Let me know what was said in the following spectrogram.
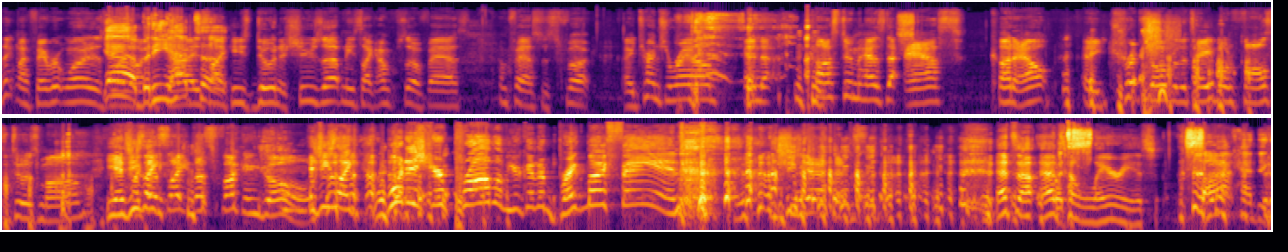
I think my favorite one is Yeah, where, like, but he had to- like he's doing his shoes up and he's like I'm so fast, I'm fast as fuck. And he turns around and the costume has the ass cut out and he trips over the table and falls into his mom. Yeah, she's like, like, that's like that's fucking gold. and she's like, "What is your problem? You're gonna break my fan." That's a, that's But- hilarious. Sonic had to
